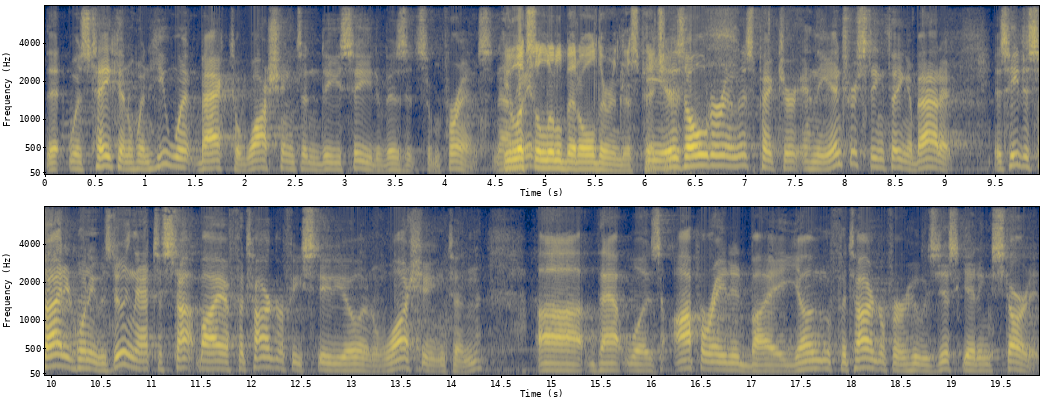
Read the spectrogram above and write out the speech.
that was taken when he went back to Washington, D.C. to visit some friends. Now, He looks a little bit older in this picture. he is older in this picture, and the interesting thing about it is he decided when he was doing that to stop by a photography studio in Washington uh, that was operated by a young photographer who was just getting started.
